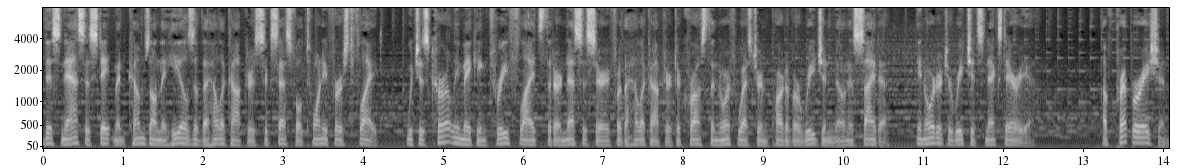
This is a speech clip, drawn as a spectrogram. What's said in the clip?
This NASA statement comes on the heels of the helicopter's successful 21st flight, which is currently making three flights that are necessary for the helicopter to cross the northwestern part of a region known as Séítah, in order to reach its next area of preparation.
